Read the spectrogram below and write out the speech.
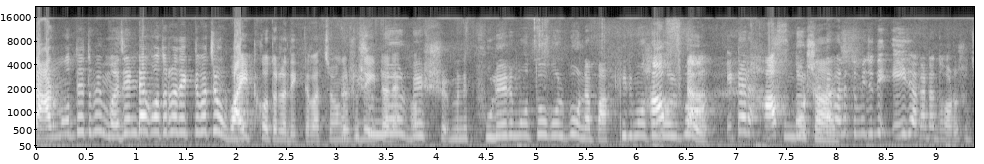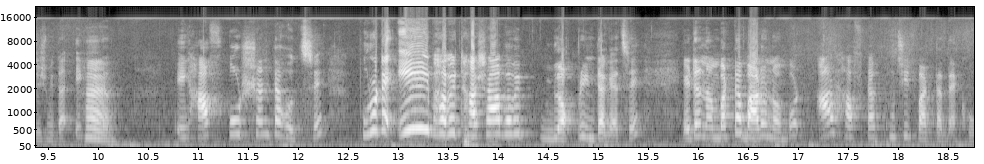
তার মধ্যে তুমি ম্যাজেন্ডা কতটা দেখতে পাচ্ছ হোয়াইট কতটা দেখতে পাচ্ছ? আমাকে শুধু এটা দেখো বেশ মানে ফুলের মতো বলব না পাখির মতো বলব। এটার হাফ পোরশনটা মানে তুমি যদি এই জায়গাটা ধরো সুচিস্মিতা হ্যাঁ। এই হাফ পোরশনটা হচ্ছে পুরোটা এইভাবে ঠাসা ভাবে ব্লক প্রিন্টটা গেছে। এটা নাম্বারটা বারো নম্বর আর হাফটা কুচির পাটটা দেখো।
